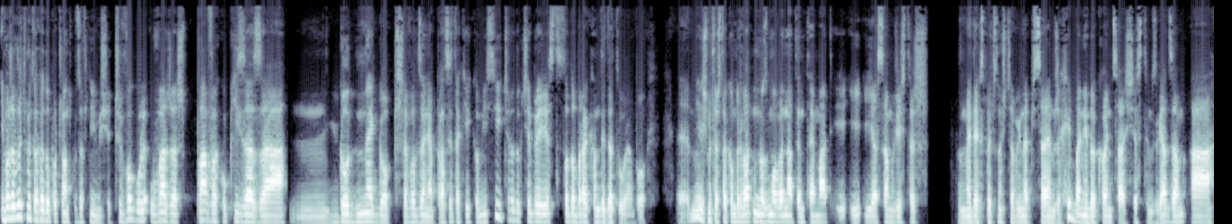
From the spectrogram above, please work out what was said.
I może wróćmy trochę do początku, cofnijmy się. Czy w ogóle uważasz Pawła Kukiza za mm, godnego przewodzenia pracy takiej komisji, czy według Ciebie jest to dobra kandydatura? Bo e, mieliśmy też taką prywatną rozmowę na ten temat i, i, i ja sam gdzieś też w mediach społecznościowych napisałem, że chyba nie do końca się z tym zgadzam, a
